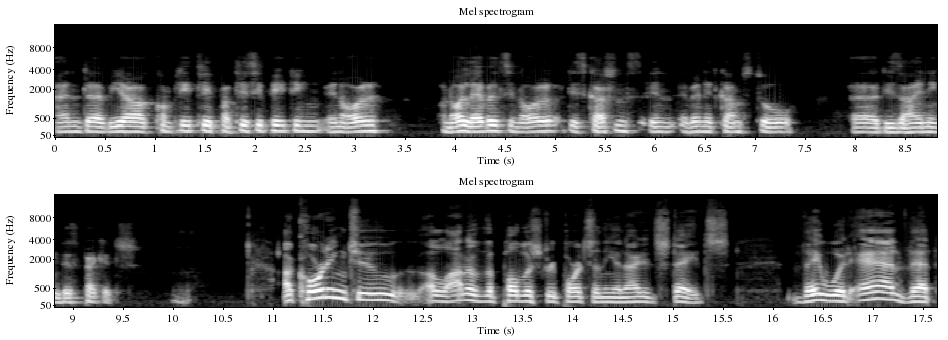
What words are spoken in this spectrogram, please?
And uh, we are completely participating in all, on all levels, in all discussions in, when it comes to uh, designing this package. According to a lot of the published reports in the United States, they would add that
